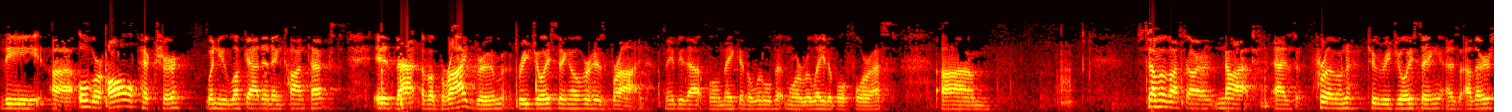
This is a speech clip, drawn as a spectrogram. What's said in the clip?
The uh, overall picture, when you look at it in context, is that of a bridegroom rejoicing over his bride. Maybe that will make it a little bit more relatable for us. Um, some of us are not as prone to rejoicing as others,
